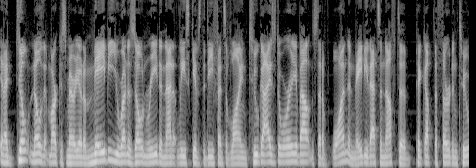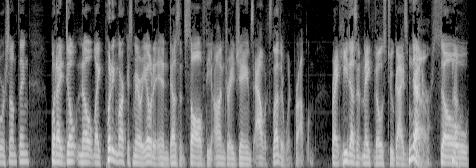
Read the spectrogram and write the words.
and I don't know that Marcus Mariota, maybe you run a zone read and that at least gives the defensive line two guys to worry about instead of one. And maybe that's enough to pick up the third and two or something. But I don't know. Like, putting Marcus Mariota in doesn't solve the Andre James, Alex Leatherwood problem, right? He doesn't make those two guys No. better. So. No.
